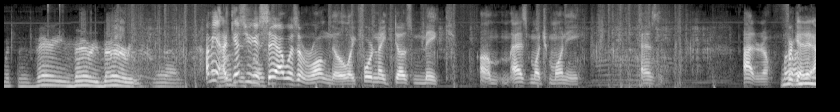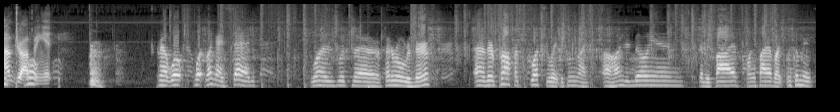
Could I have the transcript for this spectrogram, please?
with the very, very, very. Uh, I mean, I guess you could say I wasn't wrong though. Like Fortnite does make um as much money as I don't know. Well, Forget I it. I'm dropping it. Uh, well, what like I said was with the Federal Reserve, uh, their profits fluctuate between like 100 billion, 75, 25, like increments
